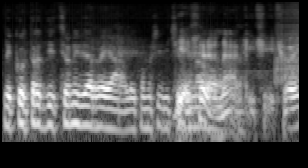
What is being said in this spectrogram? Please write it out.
le contraddizioni del reale, come si diceva Di essere anarchici, cioè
